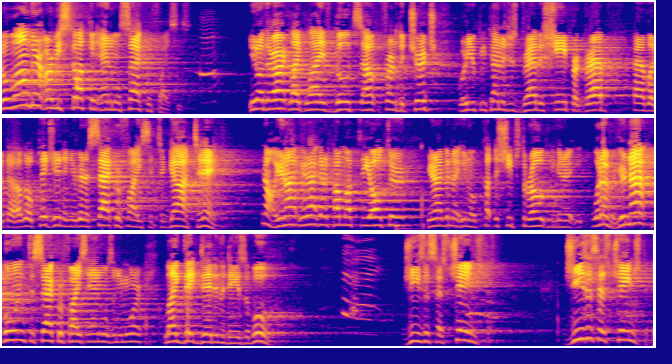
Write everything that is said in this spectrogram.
no longer are we stuck in animal sacrifices. You know, there aren't like live goats out in front of the church where you can kind of just grab a sheep or grab kind of like a, a little pigeon and you're going to sacrifice it to God today. No, you're not, you're not going to come up to the altar. You're not going to, you know, cut the sheep's throat and you're going to, whatever. You're not going to sacrifice animals anymore like they did in the days of old. Jesus has changed it. Jesus has changed it.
